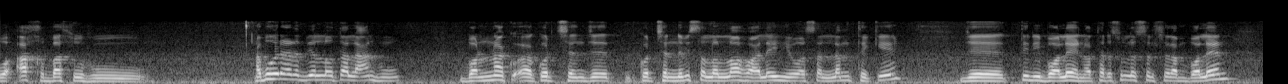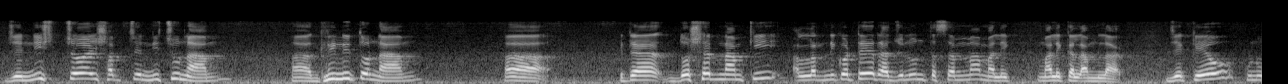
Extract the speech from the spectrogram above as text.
وأخبثه আবু হুরায়রা রাদিয়াল্লাহু তাআলা আনহু বর্ণনা করছেন যে, করছেন নবী সাল্লাল্লাহু আলাইহি ওয়াসাল্লাম থেকে যে তিনি বলেন, অর্থাৎ আলাইহি ওয়াসাল্লাম বলেন যে নিশ্চয় সবচেয়ে নিচু নাম ঘৃণিত নাম এটা দোষের নাম কি? আল্লাহর নিকটে রাজুলুন তাসাম্মা মালিক মালিক আল আমলাক। যে কেউ কোনো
